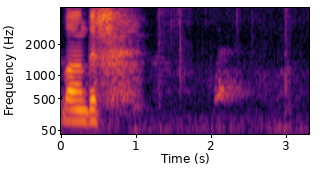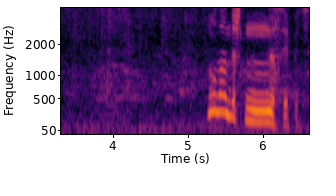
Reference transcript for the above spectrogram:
Ландиш. Ну, ландиш не сипеться.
